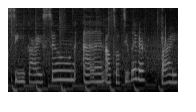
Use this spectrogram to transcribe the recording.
See you guys soon, and I'll talk to you later. Bye.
